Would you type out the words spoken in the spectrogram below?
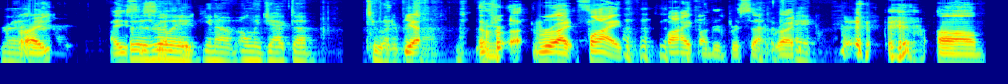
Right. right? I used So it to was say, really, you know, only jacked up two hundred percent. right, five, five hundred percent, right? um,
